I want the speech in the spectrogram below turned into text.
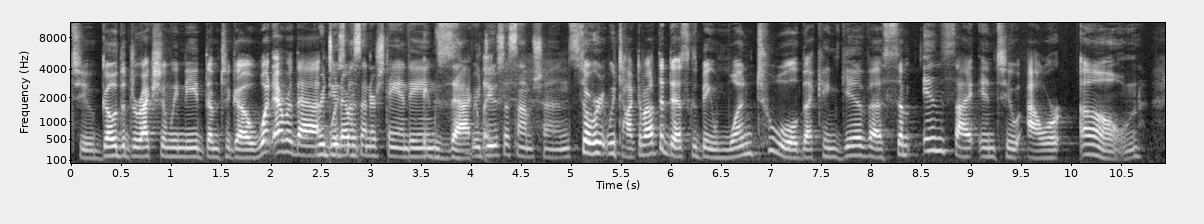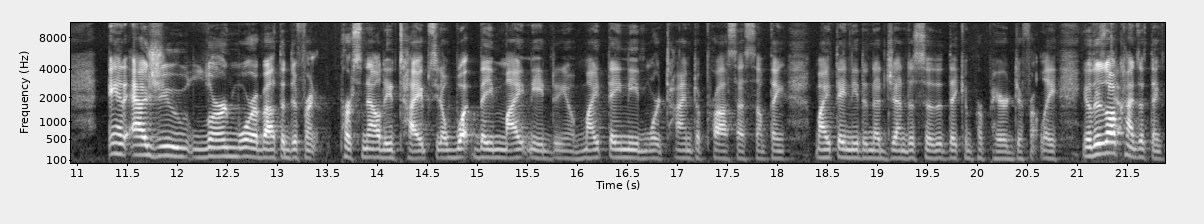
to go the direction we need them to go, whatever that reduce whatever, misunderstandings, Exactly. reduce assumptions. So we we talked about the DISC as being one tool that can give us some insight into our own. And as you learn more about the different personality types, you know what they might need. You know, might they need more time to process something? Might they need an agenda so that they can prepare differently? You know, there's all kinds of things.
